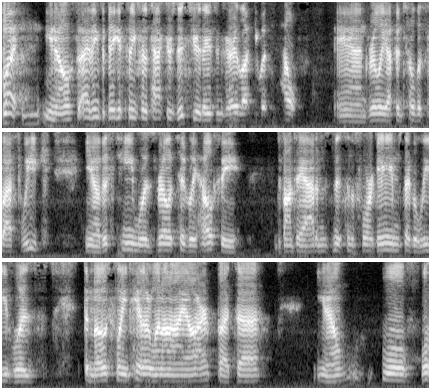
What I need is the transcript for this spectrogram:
but you know, I think the biggest thing for the Packers this year, they've been very lucky with health. And really, up until this last week, you know, this team was relatively healthy. Davante Adams missing the four games, I believe, was the most. Lane Taylor went on IR, but uh, you know, we'll we'll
